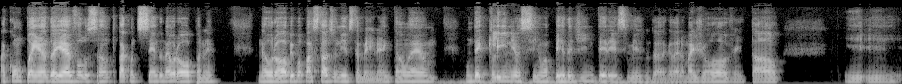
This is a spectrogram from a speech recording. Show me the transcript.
acompanhando aí a evolução que está acontecendo na Europa, né? Na Europa e boa parte dos Estados Unidos também, né? Então é um, um declínio, assim, uma perda de interesse mesmo da galera mais jovem e tal. E,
